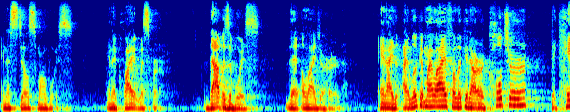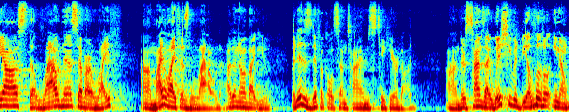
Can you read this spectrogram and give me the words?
in a still small voice, in a quiet whisper. That was a voice that Elijah heard. And I, I look at my life, I look at our culture, the chaos, the loudness of our life. Um, my life is loud. I don't know about you, but it is difficult sometimes to hear God. Um, there's times I wish He would be a little, you know,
